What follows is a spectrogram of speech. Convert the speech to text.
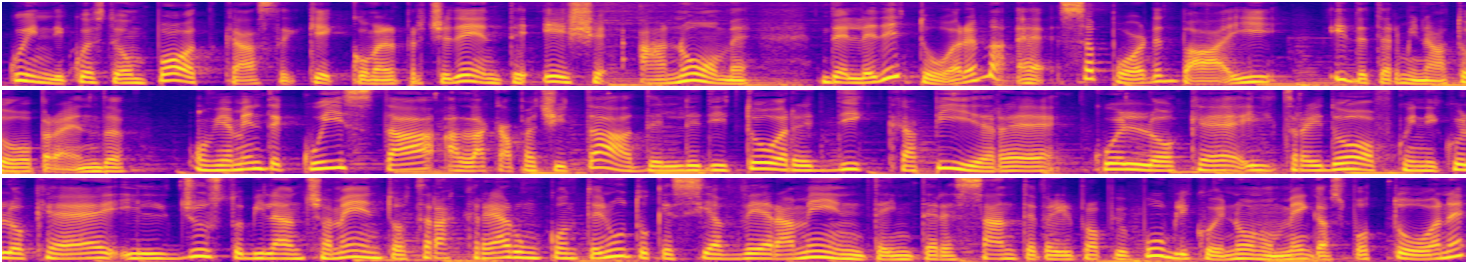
Quindi questo è un podcast che come il precedente esce a nome dell'editore ma è supported by il determinato brand. Ovviamente qui sta alla capacità dell'editore di capire quello che è il trade-off, quindi quello che è il giusto bilanciamento tra creare un contenuto che sia veramente interessante per il proprio pubblico e non un mega spottone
